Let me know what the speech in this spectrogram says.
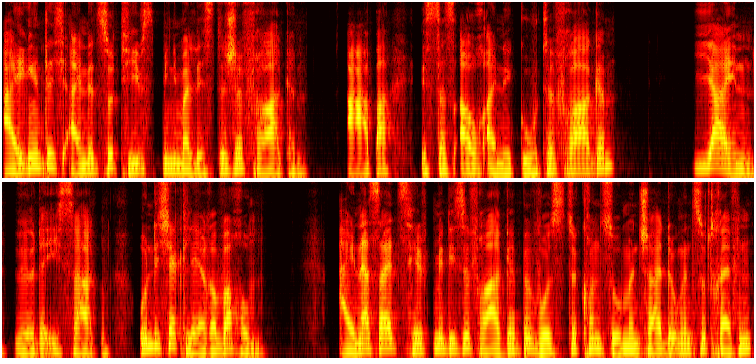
Eigentlich eine zutiefst minimalistische Frage. Aber ist das auch eine gute Frage? Jein, würde ich sagen, und ich erkläre warum. Einerseits hilft mir diese Frage, bewusste Konsumentscheidungen zu treffen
